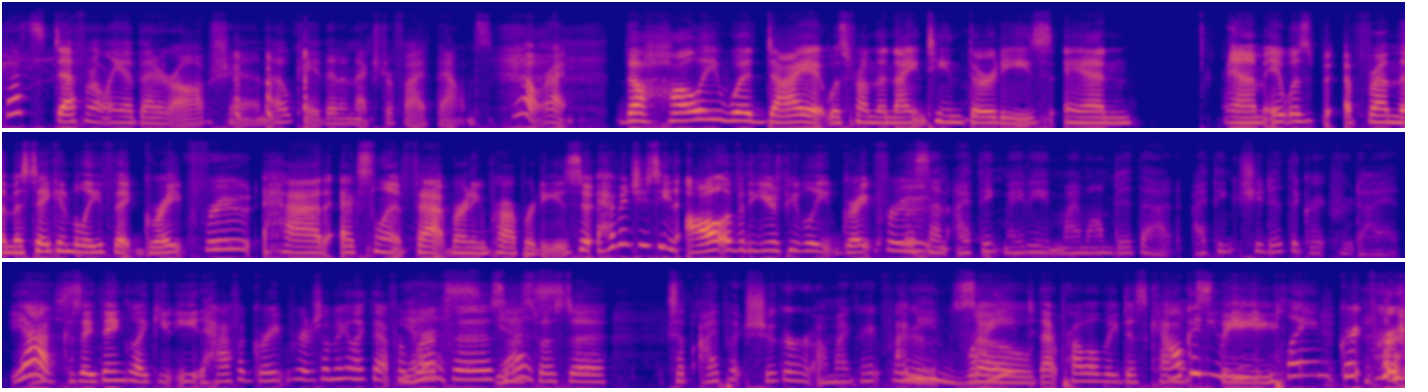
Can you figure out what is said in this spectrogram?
That's definitely a better option. Okay, than an extra five pounds. Yeah, right. the Hollywood diet was from the 1930s and um, it was from the mistaken belief that grapefruit had excellent fat burning properties. So, haven't you seen all over the years people eat grapefruit? Listen, I think maybe my mom did that. I think she did the grapefruit diet. yeah, Yes. because they think like you eat half a grapefruit or something like that for Yes, breakfast. And yes. it's supposed to. Except I put sugar on my grapefruit. I mean, So right? that probably discounts How can you the. eat plain grapefruit?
